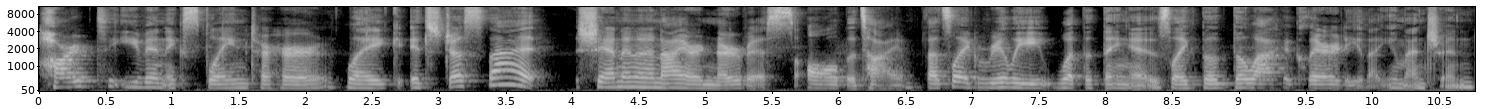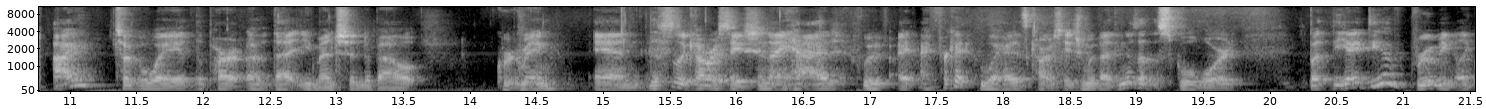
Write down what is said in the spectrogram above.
hard to even explain to her. Like it's just that Shannon and I are nervous all the time. That's like really what the thing is, like the the lack of clarity that you mentioned. I took away the part of that you mentioned about grooming, and this is a conversation I had with I, I forget who I had this conversation with. I think it was at the school board, but the idea of grooming, like,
